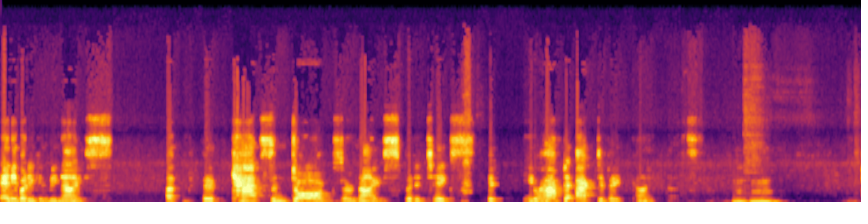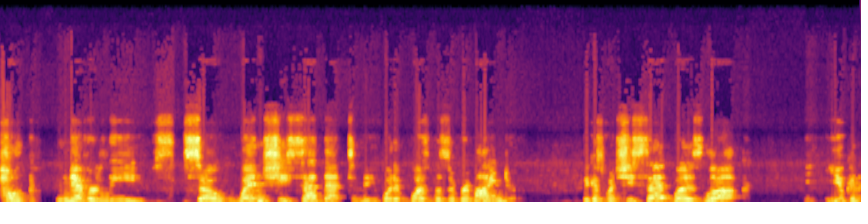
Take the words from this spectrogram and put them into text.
anybody can be nice. Uh, uh, cats and dogs are nice, but it takes, it, you have to activate kindness Mhm. hope never leaves. So when she said that to me, what it was was a reminder. Because what she said was, look, you can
